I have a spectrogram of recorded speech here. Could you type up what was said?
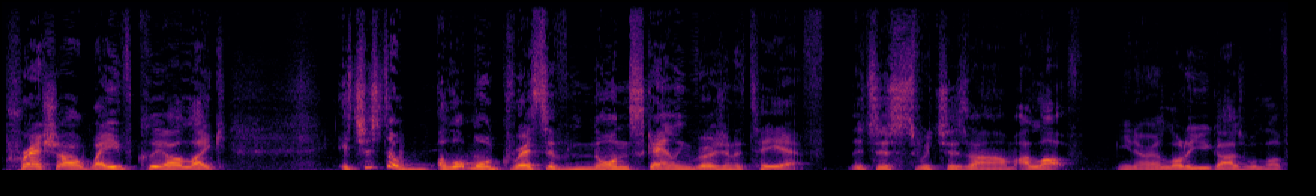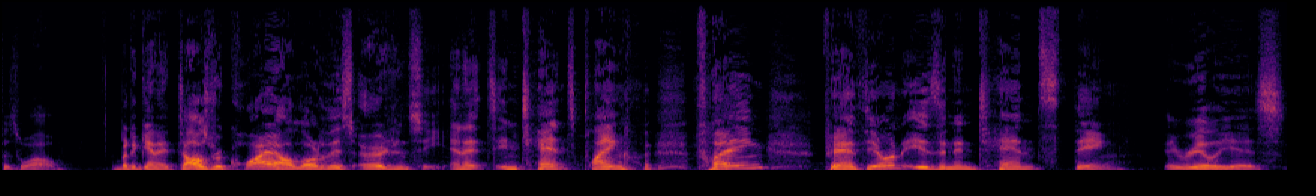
pressure, wave clear, like it's just a, a lot more aggressive non-scaling version of TF. It's just which is um I love you know, a lot of you guys will love as well. But again, it does require a lot of this urgency, and it's intense. Playing, playing Pantheon is an intense thing. It really is.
